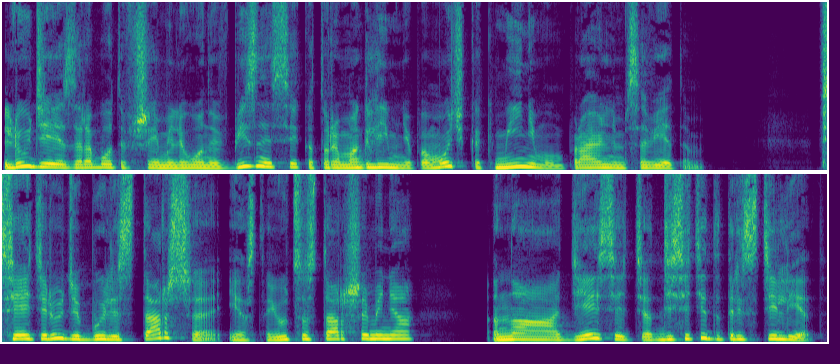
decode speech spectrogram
Люди, заработавшие миллионы в бизнесе, которые могли мне помочь как минимум правильным советом. Все эти люди были старше и остаются старше меня на 10, от 10 до 30 лет.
